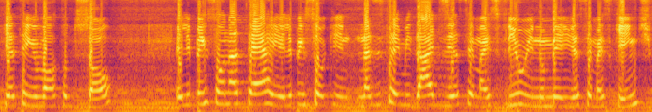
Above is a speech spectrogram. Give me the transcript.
que ia ter em volta do Sol. Ele pensou na Terra e ele pensou que nas extremidades ia ser mais frio e no meio ia ser mais quente.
